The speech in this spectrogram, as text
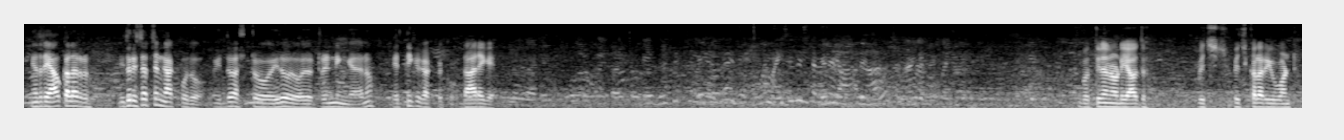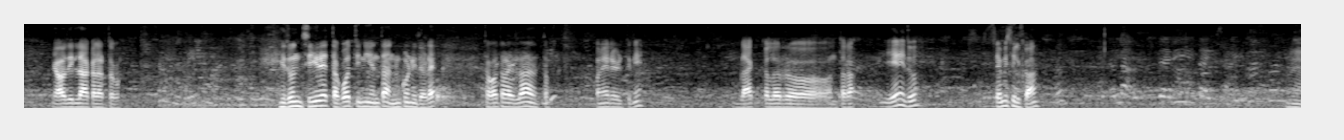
ಏನಂದರೆ ಯಾವ ಕಲರ್ ಇದು ರಿಸೆಪ್ಷನ್ಗೆ ಹಾಕ್ಬೋದು. ಇದು ಅಷ್ಟು, ಇದು ಟ್ರೆಂಡಿಂಗ್ ಏನು? ಎತ್ನಿಕ್ಗೆ ಹಾಕಬೇಕು ದಾರೆಗೆ ಗೊತ್ತಿಲ್ಲ ನೋಡಿ ಯಾವುದು which which colour you want ಯಾವುದಿಲ್ಲ ಆ ಕಲರ್ ತಗೋ. ಇದೊಂದು ಸೀರೆ ತಗೋತೀನಿ ಅಂತ ಅಂದ್ಕೊಂಡಿದ್ದಾಳೆ ಇಲ್ಲ ಕೊನೆಯಲ್ಲಿ ಹೇಳ್ತೀನಿ. ಬ್ಲ್ಯಾಕ್ ಕಲರ್ ಒಂಥರ. ಏನಿದು? ಸೆಮಿ ಸಿಲ್ಕಾ ಹ್ಞೂ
